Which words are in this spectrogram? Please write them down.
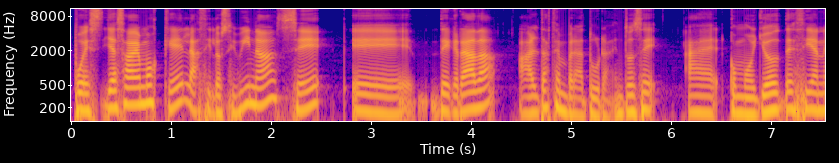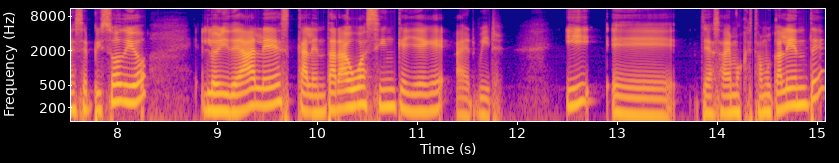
Pues ya sabemos que la psilocibina se eh, degrada a altas temperaturas. Entonces, como yo decía en ese episodio, lo ideal es calentar agua sin que llegue a hervir. Y eh, ya sabemos que está muy caliente,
